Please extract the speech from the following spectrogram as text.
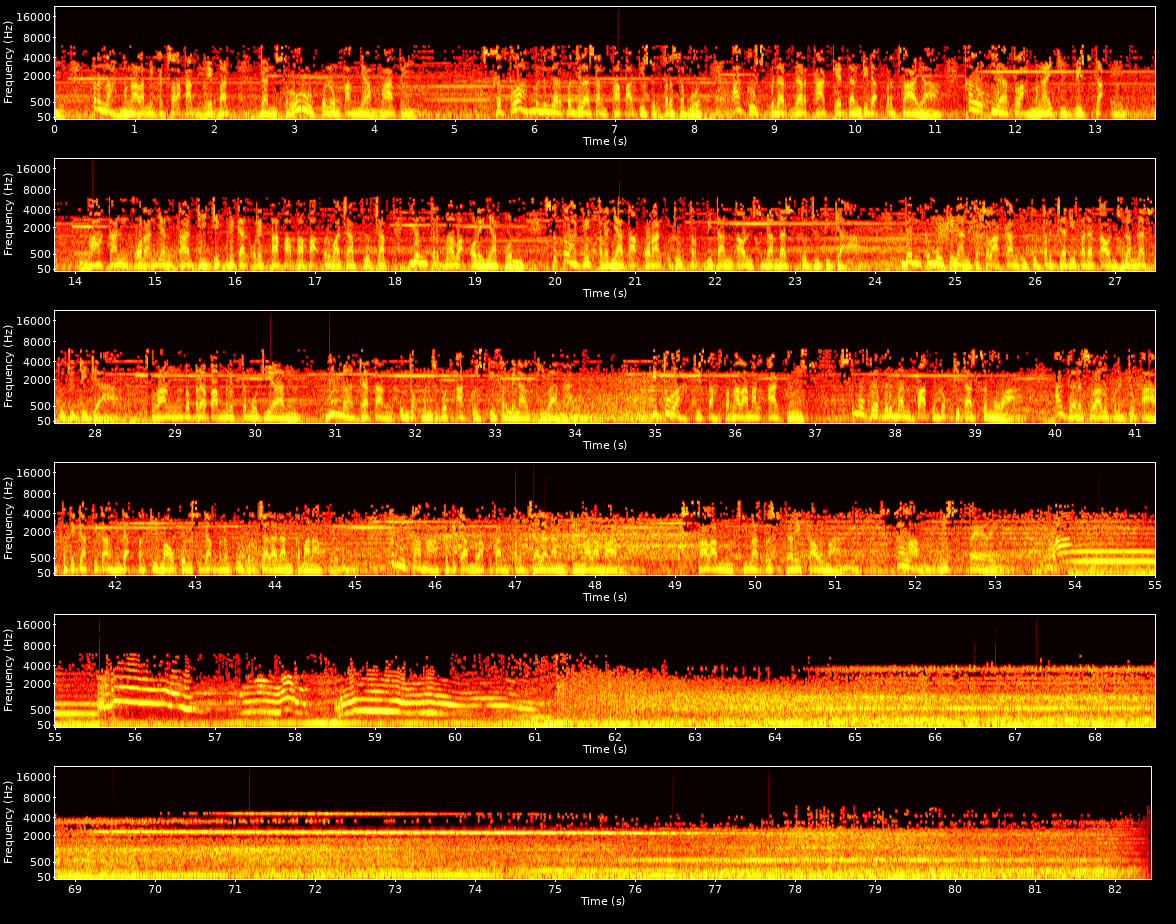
pernah mengalami kecelakaan hebat dan seluruh penumpangnya mati. Setelah mendengar penjelasan Bapak Disub tersebut, Agus benar-benar kaget dan tidak percaya kalau ia telah menaiki bis gaib. Bahkan koran yang tadi diberikan oleh bapak-bapak berwajah pucat yang terbawa olehnya pun setelah ternyata koran itu terbitan tahun 1973 dan kemungkinan kecelakaan itu terjadi pada tahun 1973. Selang beberapa menit kemudian, Bima datang untuk menjemput Agus di terminal Giwangan. Itulah kisah pengalaman Agus. Semoga bermanfaat untuk kita semua agar selalu berdoa ketika kita hendak pergi maupun sedang menempuh perjalanan ke mana pun, terutama ketika melakukan perjalanan di malam hari. Salam Cimatres dari Kauman, salam misteri.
